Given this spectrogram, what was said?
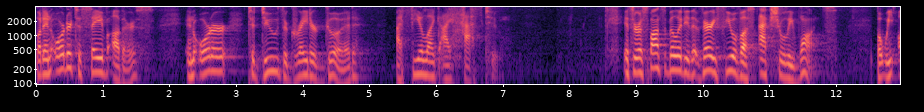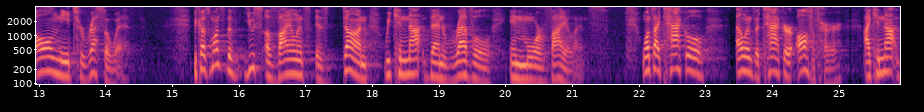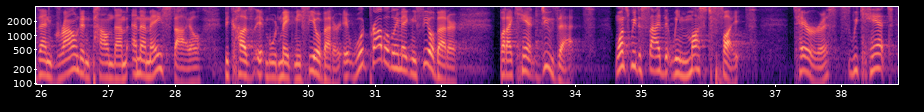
But in order to save others, in order to do the greater good, I feel like I have to. It's a responsibility that very few of us actually want, but we all need to wrestle with. Because once the use of violence is done, we cannot then revel in more violence. Once I tackle Ellen's attacker off of her, I cannot then ground and pound them MMA style because it would make me feel better. It would probably make me feel better, but I can't do that. Once we decide that we must fight, terrorists, we can't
